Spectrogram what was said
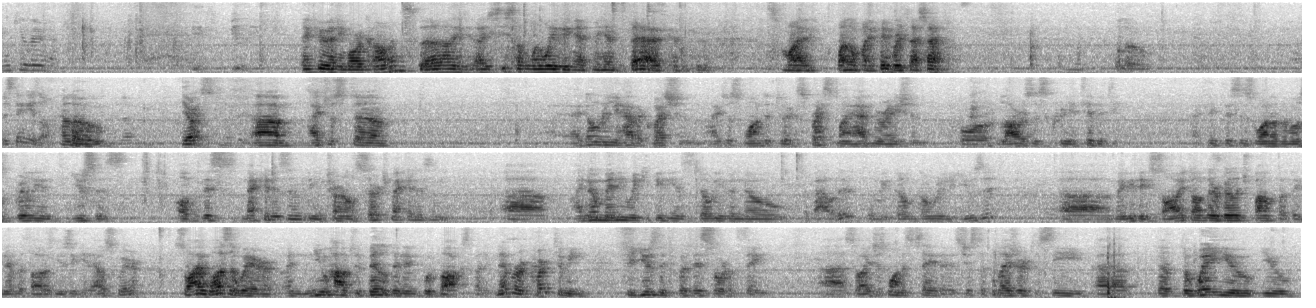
Thank you very much. Thank you. Any more comments? Uh, I, I see someone waving at me in the back. And it's my one of my favorites, Asaf. Hello. This thing is on. Hello. Yes. Um, I just, um, I don't really have a question. I just wanted to express my admiration for Lars's creativity. I think this is one of the most brilliant uses of this mechanism, the internal search mechanism. Uh, I know many Wikipedians don't even know about it. I mean, don't, don't really use it. Uh, maybe they saw it on their village pump, but they never thought of using it elsewhere. So I was aware and knew how to build an input box, but it never occurred to me to use it for this sort of thing. Uh, so I just wanted to say that it's just a pleasure to see uh, the, the way you, you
